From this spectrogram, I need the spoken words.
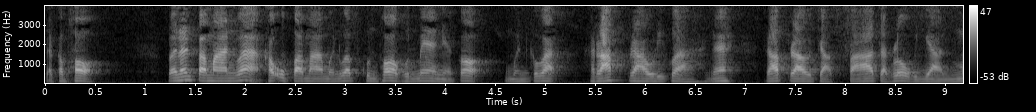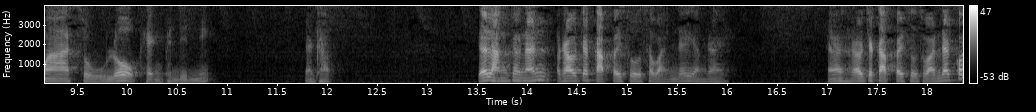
แล้วก็พ่อ เพราะนั้นประมาณว่าเขาอุปมาเหมือนว่าคุณพ่อคุณแม่เนี่ยก็เหมือนกับว่ารับเราดีกว่านะรับเราจากฟ้าจากโลกวิญญาณมาสู่โลกแห่งแผ่นดินนี้นะครับ แล้วหลังจากนั้นเราจะกลับไปสู่สวรรค์ได้อย่างไรนะเราจะกลับไปสู่สวรรค์ได้ก็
